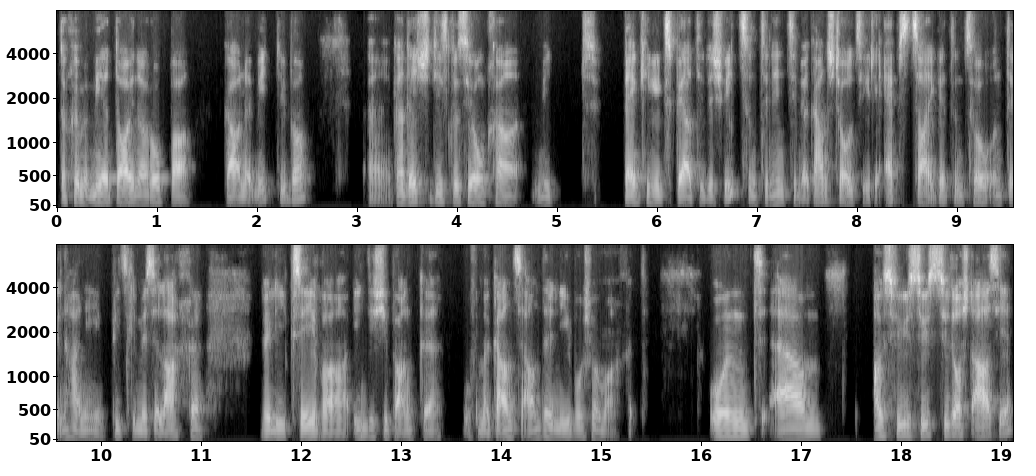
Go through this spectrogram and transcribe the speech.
Da kommen wir hier in Europa gar nicht mit über. Äh, gerade letzte Diskussion mit Banking-Experte in der Schweiz und dann haben sie mir ganz stolz ihre Apps gezeigt und so und dann habe ich ein bisschen müssen lachen, weil ich gesehen was indische Banken auf einem ganz anderen Niveau schon machen. Und ähm, aus uns Südostasien,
